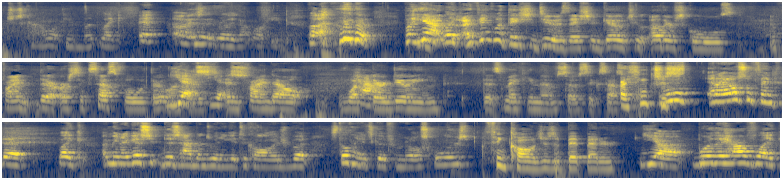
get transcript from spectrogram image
Which is kind of lucky, but like, eh, uh, is it really not lucky? but yeah, like I think what they should do is they should go to other schools and find that are successful with their lunches Yes, yes. and find out what How. they're doing that's making them so successful. I think just Well, and I also think that, like, I mean, I guess this happens when you get to college, but still think it's good for middle schoolers. I think college is a bit better. Yeah, where they have like,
